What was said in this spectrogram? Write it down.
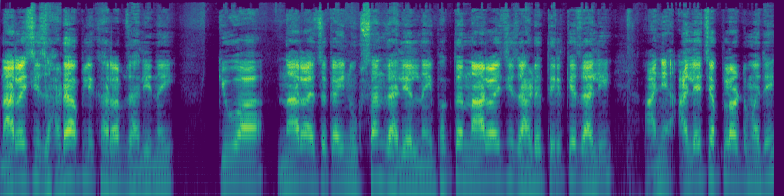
नारळाची झाडं आपली खराब झाली नाही किंवा नारळाचं काही नुकसान झालेलं नाही. फक्त नारळाची झाडं तिरके झाली आणि आल्याच्या प्लॉटमध्ये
